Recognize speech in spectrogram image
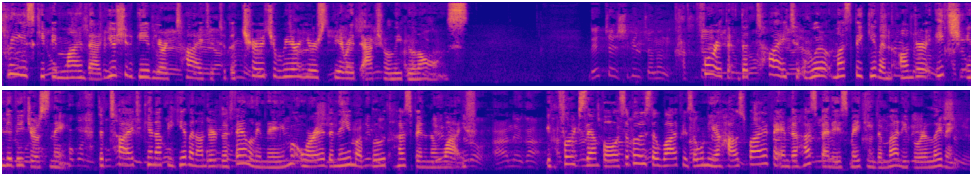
please keep in mind that you should give your tithe to the church where your spirit actually belongs. Fourth, the tithe will, must be given under each individual's name. The tithe cannot be given under the family name or the name of both husband and wife. If, for example, suppose the wife is only a housewife and the husband is making the money for a living.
